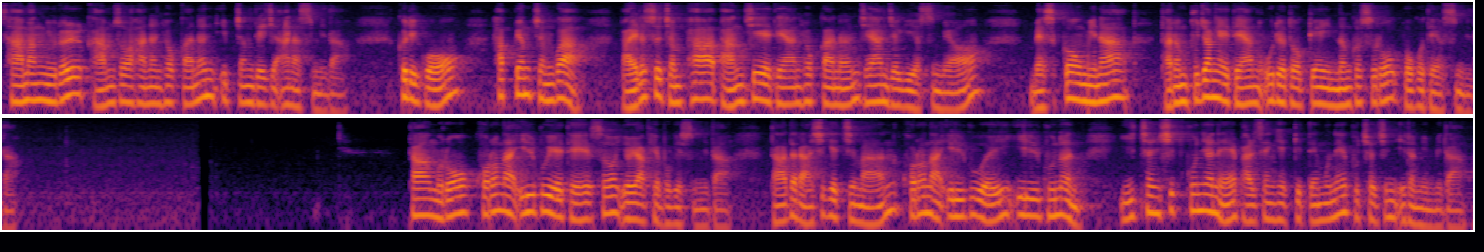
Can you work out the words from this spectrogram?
사망률을 감소하는 효과는 입증되지 않았습니다. 그리고 합병증과 바이러스 전파 방지에 대한 효과는 제한적이었으며 메스꺼움이나 다른 부작에 대한 우려도 꽤 있는 것으로 보고되었습니다. 다음으로 코로나19에 대해서 요약해 보겠습니다. 다들 아시겠지만 코로나19의 19는 2019년에 발생했기 때문에 붙여진 이름입니다.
